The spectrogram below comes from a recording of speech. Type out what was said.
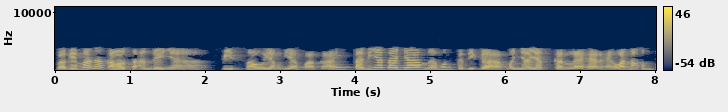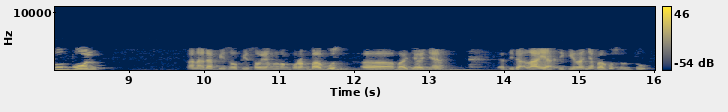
bagaimana kalau seandainya pisau yang dia pakai tadinya tajam, namun ketika menyayatkan leher hewan langsung tumpul. Kan ada pisau-pisau yang memang kurang bagus e, bajanya, ya tidak layak, dikiranya bagus untuk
